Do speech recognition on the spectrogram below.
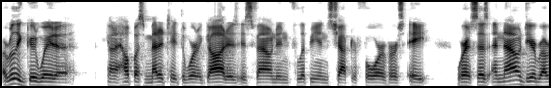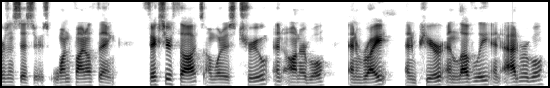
a really good way to kind of help us meditate the Word of God is, is found in Philippians chapter 4, verse 8, where it says, And now, dear brothers and sisters, one final thing. Fix your thoughts on what is true and honorable and right and pure and lovely and admirable.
